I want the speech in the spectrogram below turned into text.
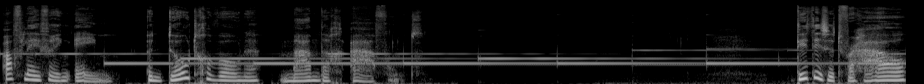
Aflevering 1. Een doodgewone maandagavond. Dit is het verhaal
